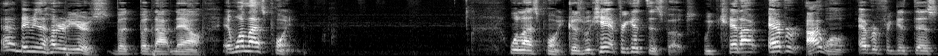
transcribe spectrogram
Eh, maybe in a hundred years, but but not now. And one last point. One last point, because we can't forget this, folks. We cannot ever. I won't ever forget this.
